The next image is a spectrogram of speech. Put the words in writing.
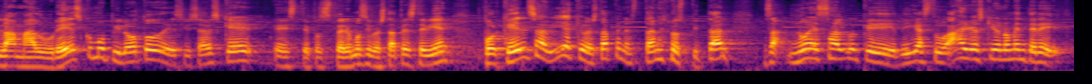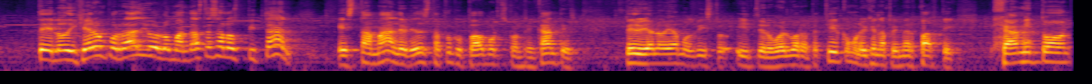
la madurez como piloto de decir, ¿sabes qué? Este, pues esperemos si Verstappen esté bien, porque él sabía que Verstappen está en el hospital. O sea, no es algo que digas tú, ay, es que yo no me enteré. Te lo dijeron por radio, lo mandaste al hospital. Está mal, deberías estar preocupado por tus contrincantes. Pero ya lo habíamos visto y te lo vuelvo a repetir como lo dije en la primera parte. Hamilton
